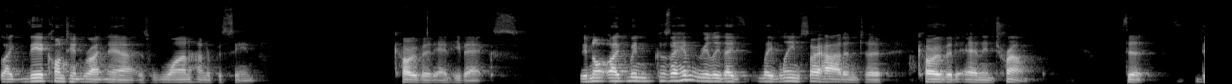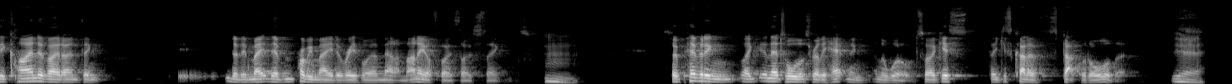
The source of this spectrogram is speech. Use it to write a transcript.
like their content right now is one hundred percent COVID anti-vax. They're not like when because they haven't really they've they've leaned so hard into COVID and then Trump that they're kind of I don't think you know they made they've probably made a reasonable amount of money off both those things. Mm. So pivoting like and that's all that's really happening in the world. So I guess they just kind of stuck with all of it. Yeah,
